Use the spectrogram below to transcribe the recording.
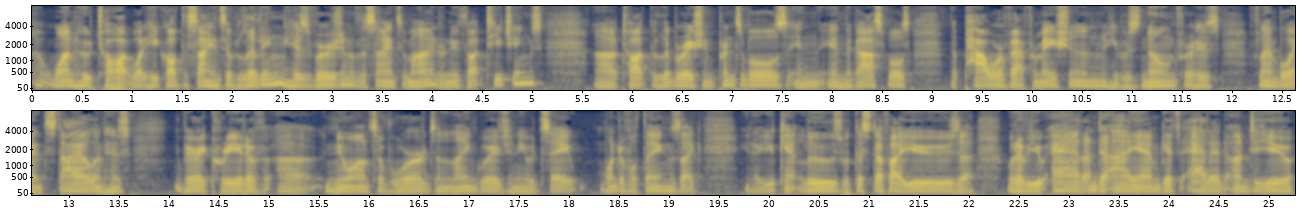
one who taught what he called the science of living, his version of the science of mind or New Thought teachings, uh, taught the liberation principles in, in the Gospels, the power of affirmation. He was known for his flamboyant style and his very creative uh, nuance of words and language, and he would say wonderful things like, you know, you can't lose with the stuff I use. Uh, whatever you add unto I am gets added unto you.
